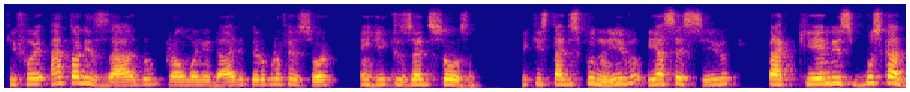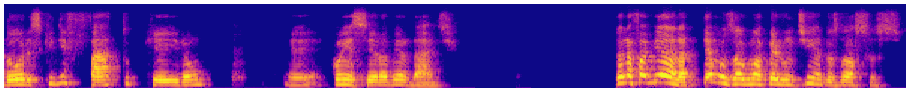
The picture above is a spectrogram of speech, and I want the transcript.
que foi atualizado para a humanidade pelo professor Henrique José de Souza e que está disponível e acessível para aqueles buscadores que de fato queiram é, conhecer a verdade. Dona Fabiana, temos alguma perguntinha dos nossos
